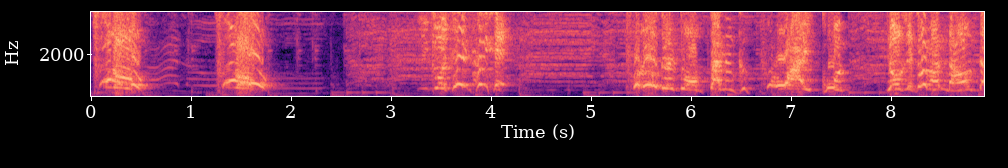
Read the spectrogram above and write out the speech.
프로 프로 이거 세상에 프로들도 없다는 그 프로 아이콘 여기서만 나온다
